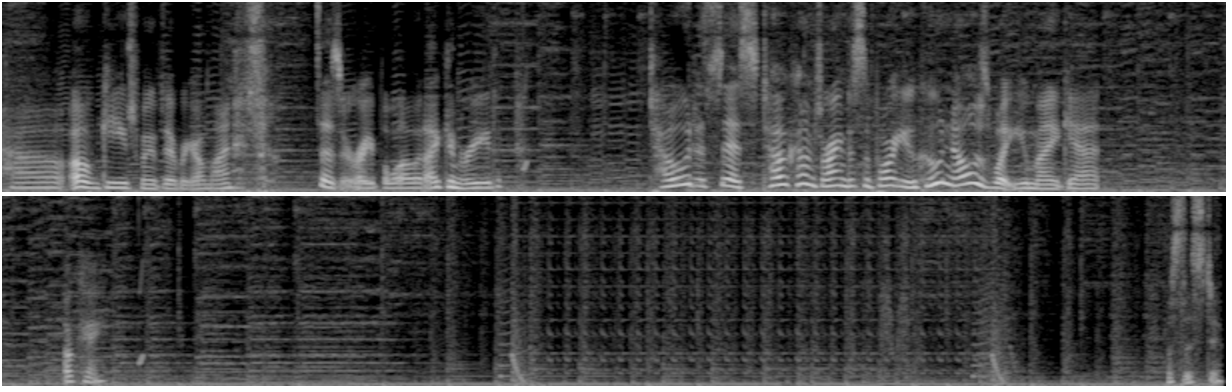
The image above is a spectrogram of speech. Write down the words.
How... Oh, gauge move. There we go. Mine says it right below it. I can read. Toad assist. Toad comes running to support you. Who knows what you might get? Okay. What's this do?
